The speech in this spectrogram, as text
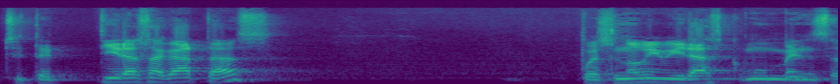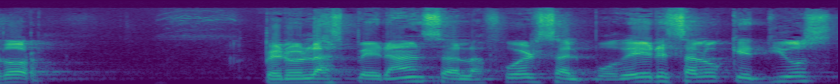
si te tiras a gatas, pues no vivirás como un vencedor. Pero la esperanza, la fuerza, el poder es algo que Dios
